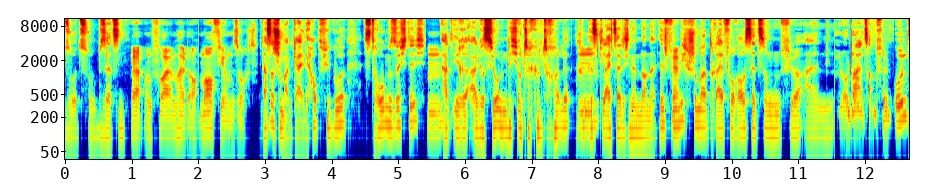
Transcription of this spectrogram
so zu besetzen. Ja, und vor allem halt auch Morphiumsucht. Das ist schon mal geil. Die Hauptfigur ist drogensüchtig, Mhm. hat ihre Aggressionen nicht unter Kontrolle und Mhm. ist gleichzeitig eine Nonne. Das ist für Ja. mich schon mal drei Voraussetzungen für einen unterhaltsamen Film. Und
